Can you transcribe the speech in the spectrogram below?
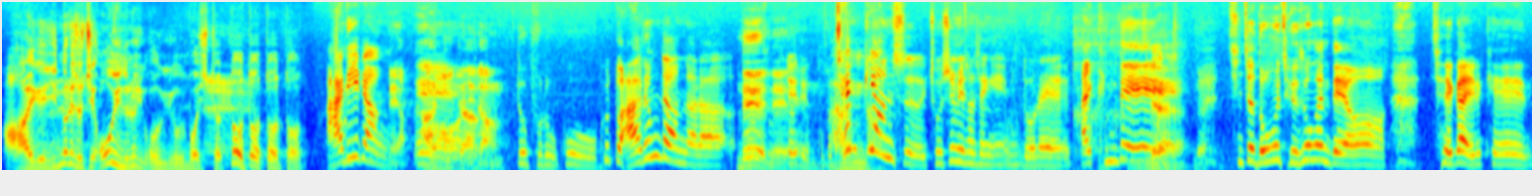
아 이게 이 노래 좋지 어이 노래 이거, 이거 멋있죠 또 또 또 또 아리랑 네, 예. 아리랑. 도 부르고 그리고 또 아름다운 나라 네, 부를 네, 때도 네. 있고 뭐 아름다운. 챔피언스 조수미 선생님 노래 아니 근데 네. 진짜 너무 죄송한데요 제가 이렇게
